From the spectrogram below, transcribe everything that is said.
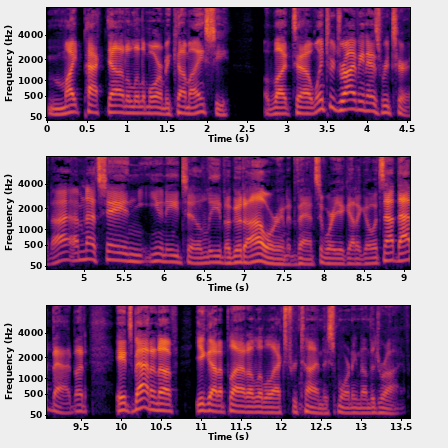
might pack down a little more and become icy. But uh, winter driving has returned. I, am not saying you need to leave a good hour in advance of where you got to go. It's not that bad, but it's bad enough you got to plan a little extra time this morning on the drive.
